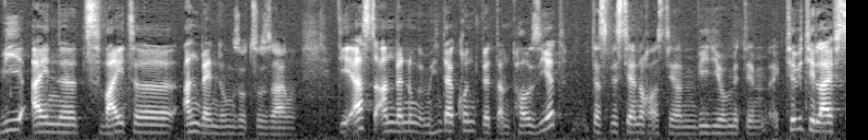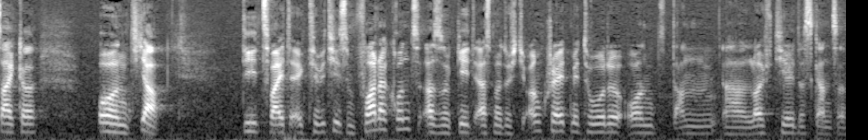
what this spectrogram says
wie eine zweite Anwendung sozusagen. Die erste Anwendung im Hintergrund wird dann pausiert, das wisst ihr noch aus dem Video mit dem Activity Lifecycle und ja, die zweite Activity ist im Vordergrund, also geht erstmal durch die onCreate-Methode und dann äh, läuft hier das Ganze.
